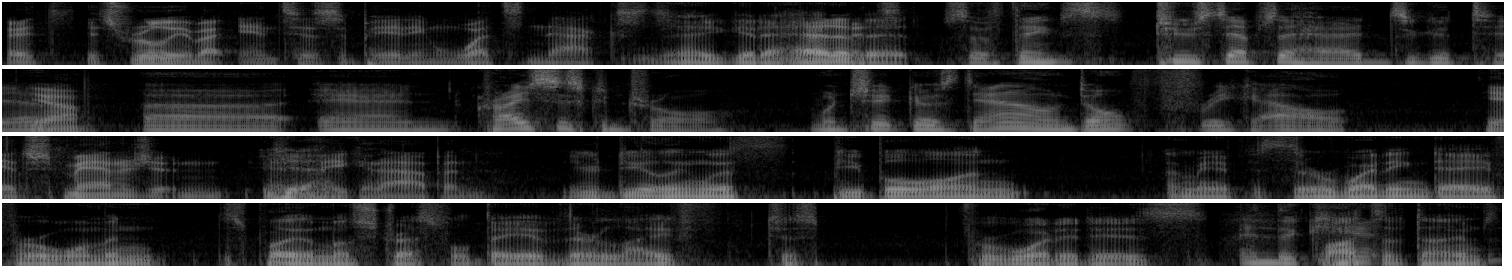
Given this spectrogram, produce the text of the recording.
It's it's really about anticipating what's next. Yeah, you get ahead of It's- it. So things two steps ahead is a good tip. Yeah. Uh, and crisis control. When shit goes down, don't freak out. Yeah, just manage it and, and Yeah. make it happen. You're dealing with people on. I mean, if it's their wedding day for a woman, it's probably the most stressful day of their life, just for what it is. And the Lots of times.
